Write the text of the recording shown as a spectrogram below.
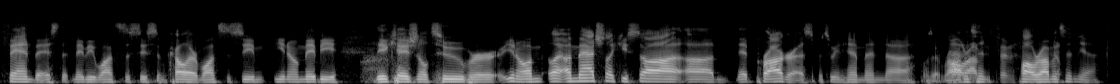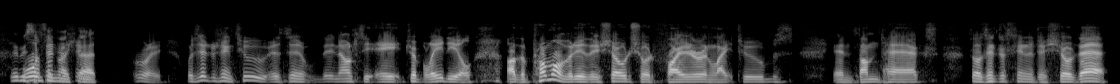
fan base that maybe wants to see some color, wants to see, you know, maybe the occasional tube or, you know, a, a match like you saw um, at Progress between him and, uh, was it Robinson? Paul Robinson. Paul Robinson, yeah. Maybe well, something like that. Right. What's interesting too is they announced the A, AAA deal. Uh, the promo video they showed showed fire and light tubes and thumbtacks. So it's interesting that they showed that.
